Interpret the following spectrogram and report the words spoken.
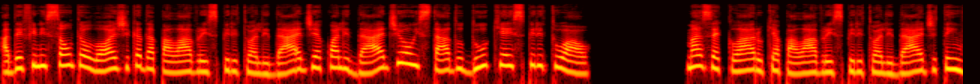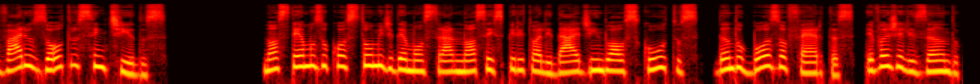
A definição teológica da palavra espiritualidade é qualidade ou estado do que é espiritual. Mas é claro que a palavra espiritualidade tem vários outros sentidos. Nós temos o costume de demonstrar nossa espiritualidade indo aos cultos, dando boas ofertas, evangelizando,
